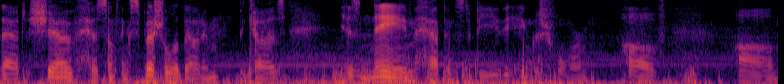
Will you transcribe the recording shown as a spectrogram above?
that Shef has something special about him because his name happens to be the English form of um,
